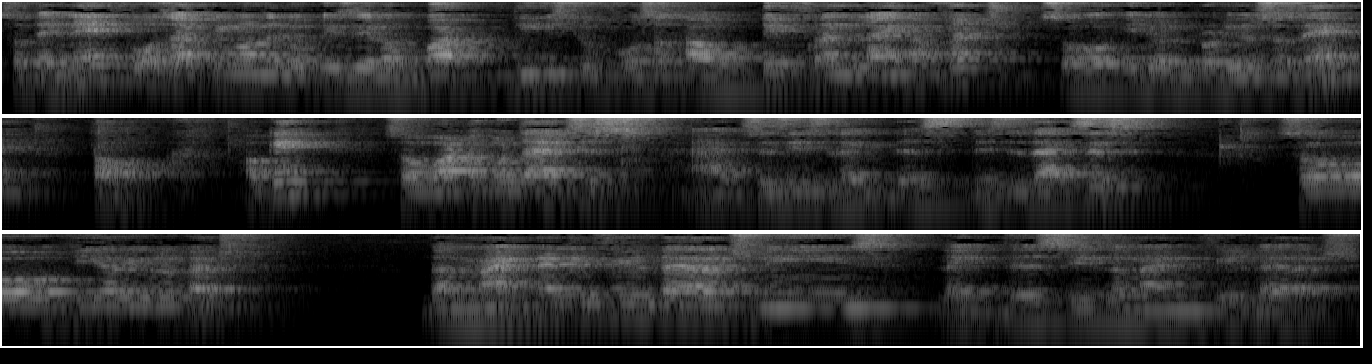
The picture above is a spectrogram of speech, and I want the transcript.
So the net force acting on the loop is 0 but these two forces have different line of action. So it will produce a torque. Okay. So what about the axis? axis is like this this is the axis so here you look at the magnetic field direction is like this is the magnetic field direction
